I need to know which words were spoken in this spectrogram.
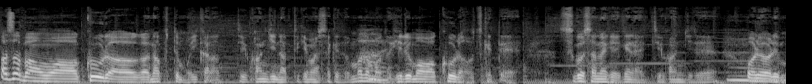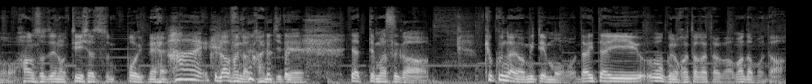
朝晩はクーラーがなくてもいいかなっていう感じになってきましたけどまだまだ昼間はクーラーをつけて、過ごさなきゃいけないっていう感じで、うん、我々も半袖の T シャツっぽいね、はい、ラフな感じで やってますが局内を見ても大体多くの方々がまだまだ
